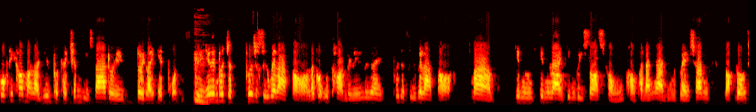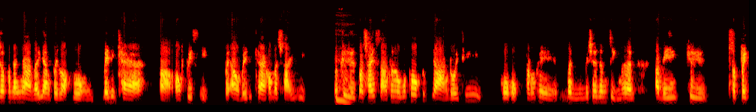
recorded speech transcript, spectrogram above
พวกที่เข้ามาเรายื่น protection visa โดยโดยไร้เหตุผล คือยื่นเพื่อจะเพื่อจะซื้อเวลาต่อ แล้วก็อุทธรณ์ไปเรื่อยๆ เพื่อจะซื้อเวลาต่อมากินกินแรงกิน resource ของของพนักงงาน immigration หลอกลวงเจ้าพนักงงานแล้วยังไปหลอกลวง Medicare อ่า office อีก ไปเอา Medicare เข้ามาใช้อีก ก็คือมาใช้สาธารณูปโภคทุกอย่างโดยที่โกหกทั้งเพมันไม่ใช่เรื่องจริงเพราะฉะนั้นอันนี้คือ strict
